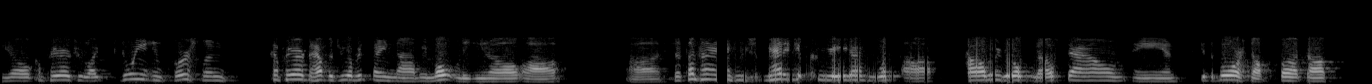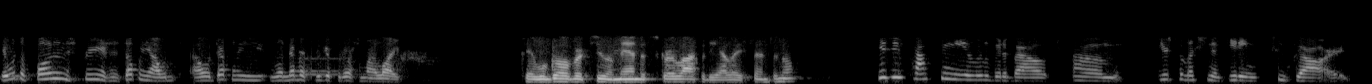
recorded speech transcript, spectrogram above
you know, compared to like doing it in person, compared to have to do everything uh, remotely, you know. Uh, uh, so sometimes we, we had to get creative with uh, how we wrote notes down and get the board stuff. But uh, it was a fun experience. It's something I would I would definitely will never forget for the rest of my life. Okay, we'll go over to Amanda Scurlock with the LA Sentinel. Could you talk to me a little bit about um, your selection of getting two guards.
